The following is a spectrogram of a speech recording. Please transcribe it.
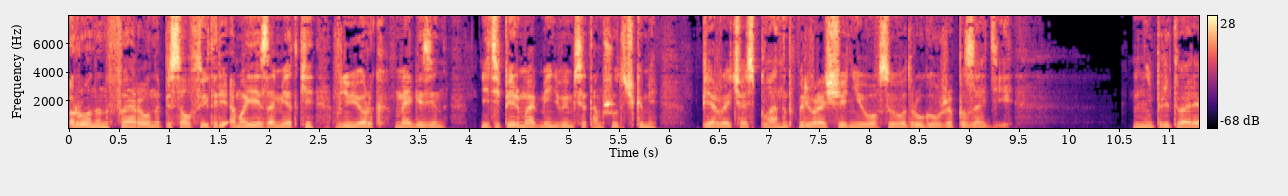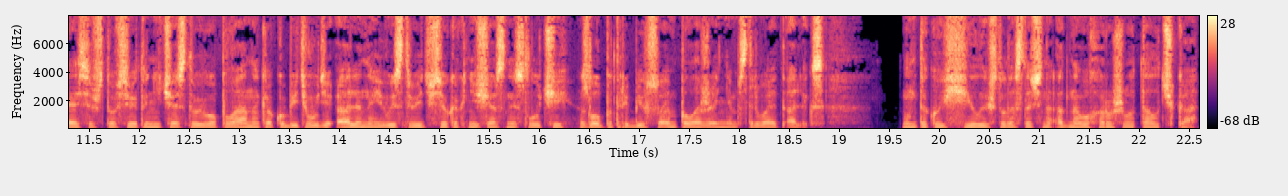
Ронан Фэрроу написал в Твиттере о моей заметке в Нью-Йорк Магазин, и теперь мы обмениваемся там шуточками». Первая часть плана по превращению его в своего друга уже позади. Не притворяйся, что все это не часть твоего плана, как убить Вуди Аллена и выставить все как несчастный случай, злоупотребив своим положением, встревает Алекс. Он такой хилый, что достаточно одного хорошего толчка.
